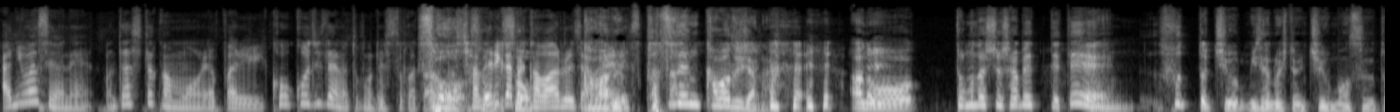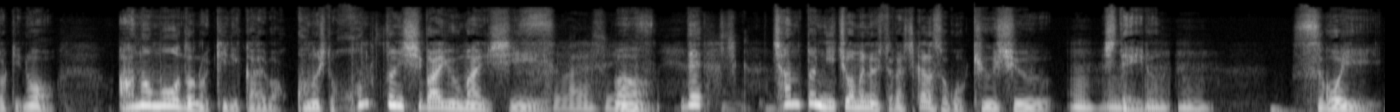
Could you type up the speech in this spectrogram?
あり。ますよね。私とかもやっぱり高校時代の友達とかと喋り方変わるじゃないですか。突然変わるじゃない。あの、友達と喋ってて、うん。ふっと注店の人に注文する時の、あのモードの切り替えは、この人本当に芝居うまいし、素晴らしいですね、うん、で、ちゃんと2丁目の人たちからそこを吸収うんしている。すごい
